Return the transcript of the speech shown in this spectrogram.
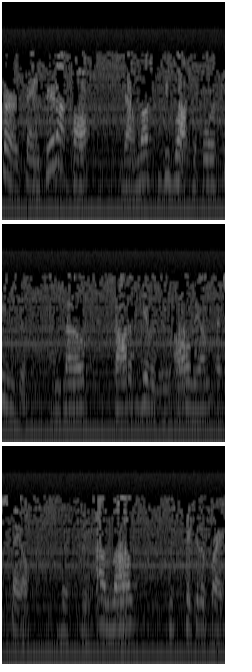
serve, saying, Fear not, Paul, thou must be brought before Caesar. And God has given me all them that sail with me. I love this particular phrase,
